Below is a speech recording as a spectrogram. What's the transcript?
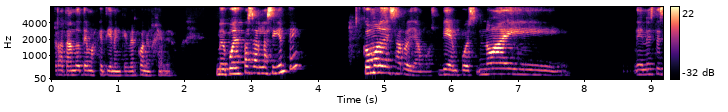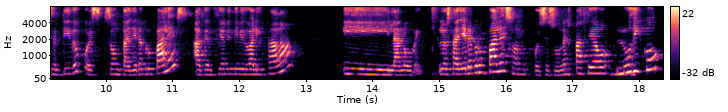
tratando temas que tienen que ver con el género. ¿Me puedes pasar la siguiente? ¿Cómo lo desarrollamos? Bien, pues no hay, en este sentido, pues son talleres grupales, atención individualizada, y la nube. Los talleres grupales son pues es un espacio lúdico,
